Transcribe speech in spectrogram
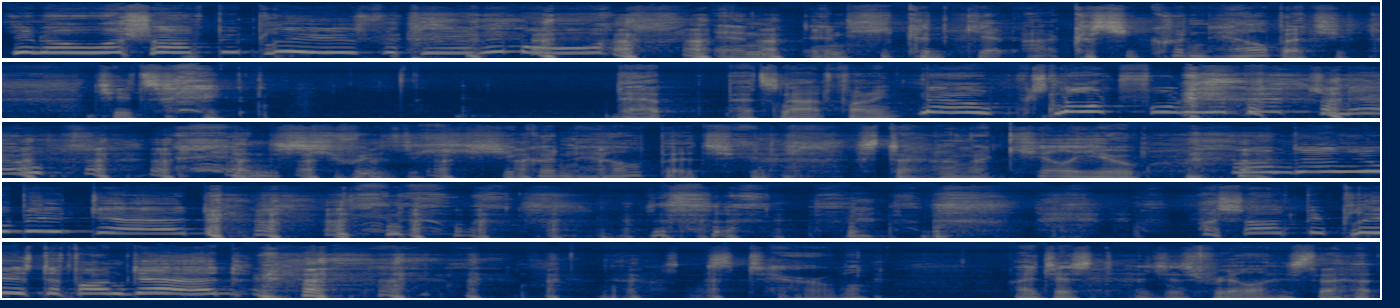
You know, I shan't be pleased with you anymore. and and he could get uh, because she couldn't help it. She, she'd say, that that's not funny. No, it's not funny a bit, you know. and she was she couldn't help it. She'd start, I'm gonna kill you, and then you'll be dead. I shan't be pleased if I'm dead. That's terrible. I just I just realized that.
